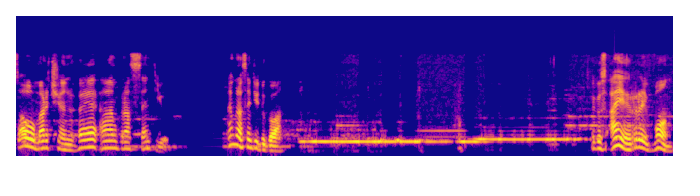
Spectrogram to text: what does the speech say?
So, merchant, where I'm gonna send you? I'm gonna send you to Goa. Because I really want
